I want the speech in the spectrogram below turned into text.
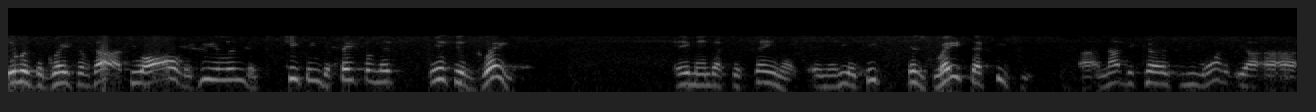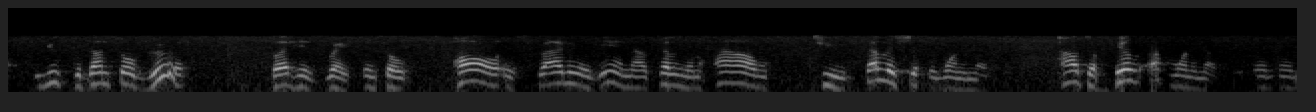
it was the grace of God through all the healing, the keeping, the faithfulness is His grace. Amen. That sustains us, and He'll keep His grace that keeps you, uh, not because you wanted, uh, uh, uh, you have done so good, but His grace. And so Paul is striving again now, telling them how to fellowship with one another, how to build up one another, and, and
